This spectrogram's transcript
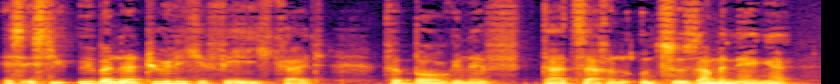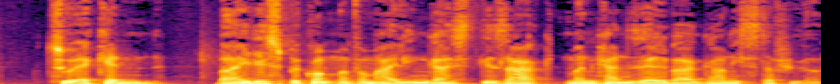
Es ist die übernatürliche Fähigkeit, verborgene Tatsachen und Zusammenhänge zu erkennen. Beides bekommt man vom Heiligen Geist gesagt, man kann selber gar nichts dafür.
